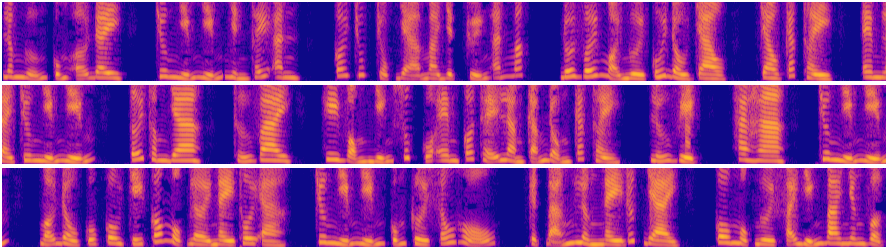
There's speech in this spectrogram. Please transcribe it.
Lâm Ngưỡng cũng ở đây, Trương nhiễm nhiễm nhìn thấy anh, có chút chột dạ mà dịch chuyển ánh mắt, đối với mọi người cúi đầu chào, chào các thầy, em là Trương Nhiễm Nhiễm, tới thăm gia, thử vai, hy vọng diễn xuất của em có thể làm cảm động các thầy, Lữ Việt, ha ha, Trương Nhiễm Nhiễm, mở đầu của cô chỉ có một lời này thôi à, Trương Nhiễm Nhiễm cũng cười xấu hổ, kịch bản lần này rất dài, cô một người phải diễn ba nhân vật,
